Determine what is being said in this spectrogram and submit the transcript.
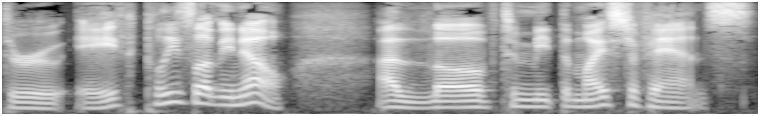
through 8th, please let me know. I love to meet the Meister fans.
